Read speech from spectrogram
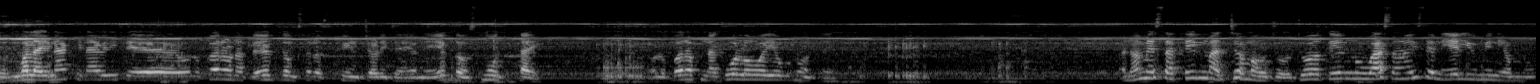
મલાઈ નાખીને આવી રીતે ઓલું કરો ને એટલે એકદમ સરસ ફીણ ચડી જાય અને એકદમ સ્મૂથ થાય. ઓલું બરફના ગોલો હોય એવું ન થાય. અને હંમેશા તેલમાં જ જમાવજો. જો તેલનું વાસણ હશે ને એલ્યુમિનિયમનું,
